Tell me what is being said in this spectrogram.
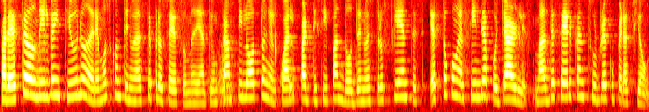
Para este 2021 daremos continuidad a este proceso mediante un plan piloto en el cual participan dos de nuestros clientes, esto con el fin de apoyarles más de cerca en su recuperación,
